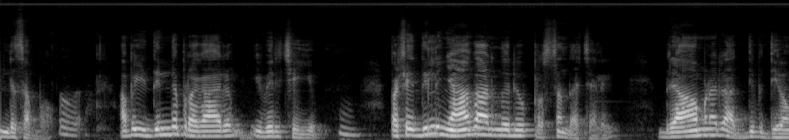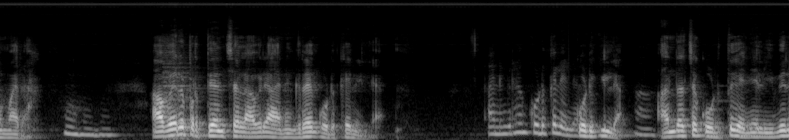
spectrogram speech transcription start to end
ഉണ്ട് സംഭവം. അപ്പോൾ ഇതിന്റെ പ്രകാരം ഇവർ ചെയ്യും. പക്ഷേ ഇതിൽ ഞാൻ കാണുന്നൊരു പ്രശ്നം എന്താ വെച്ചാൽ ബ്രാഹ്മണർ അതിബുദ്ധിമാന്മാരാണ്. അവരെ പ്രത്യേകം വെച്ചാൽ അവർ അനുഗ്രഹം കൊടുക്കാനില്ല അനുഗ്രഹം കൊടുക്കില്ല കൊടുക്കില്ല. എന്താ വെച്ചാൽ കൊടുത്തു കഴിഞ്ഞാൽ ഇവർ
